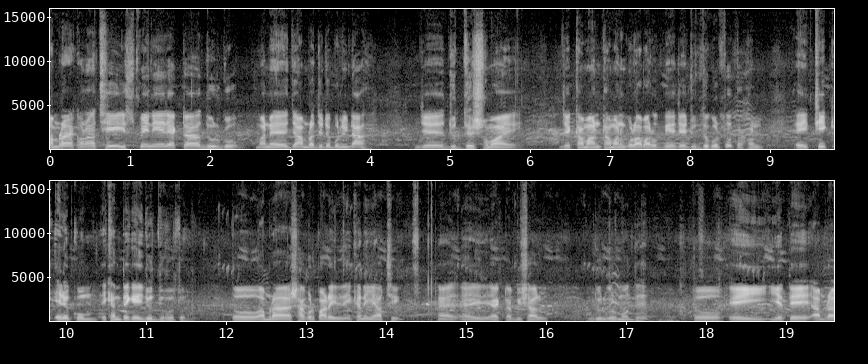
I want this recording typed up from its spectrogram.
আমরা এখন আছি স্পেনের একটা দুর্গ মানে যে আমরা যেটা বলি না, যে যুদ্ধের সময় যে কামান টামান গোলা বারুদ নিয়ে যে যুদ্ধ করতো, তখন এই ঠিক এরকম এখান থেকেই যুদ্ধ হতো। তো আমরা সাগর পাড়ে এখানেই আছি হ্যাঁ এই একটা বিশাল দুর্গর মধ্যে। তো এই ইয়েতে আমরা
